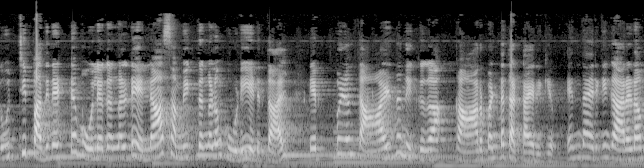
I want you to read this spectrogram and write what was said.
നൂറ്റി പതിനെട്ട് മൂലകങ്ങളുടെ എല്ലാ സംയുക്തങ്ങളും കൂടി എടുത്താൽ എപ്പോഴും താഴ്ന്നു നിൽക്കുക കാർബണിന്റെ തട്ടായിരിക്കും. എന്തായിരിക്കും കാരണം?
